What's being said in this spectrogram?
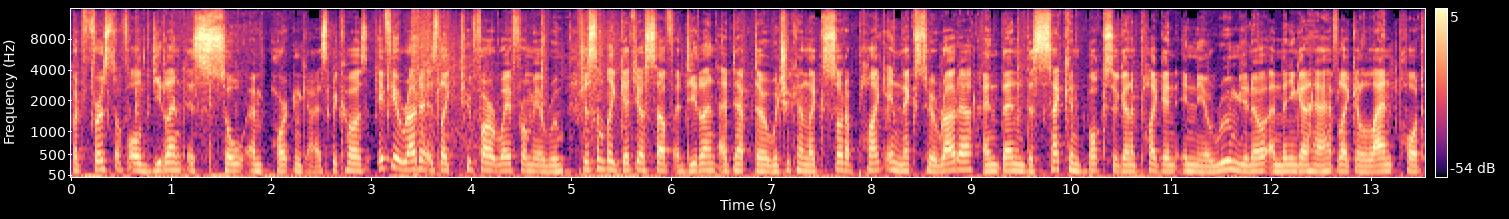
But first of all, DLAN is so important, guys, because if your router is like too far away from your room, just simply get yourself a DLAN adapter, which you can like sort of plug in next to your router. And then the second box you're gonna plug in in your room, you know, and then you're gonna have like a LAN port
